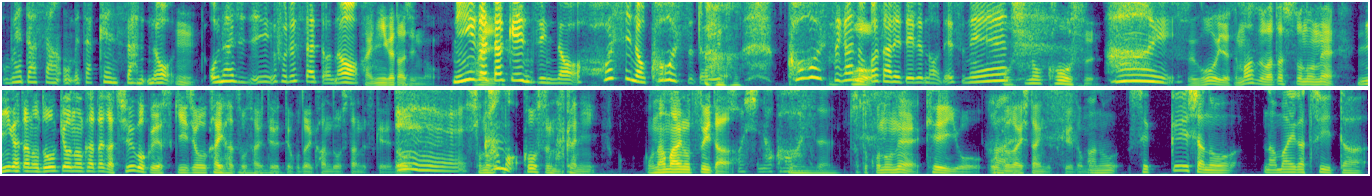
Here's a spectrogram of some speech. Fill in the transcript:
梅田さん梅田健さんの同じふるさとの、はい、新潟人の。新潟県人の星野コースという コースが残されているのですね。星野コース。はい。すごいです。まず私そのね新潟の同郷の方が中国でスキー場開発をされているということで感動したんですけれど、えー、しかも。コースの中にお名前のついた。星のコース、うん、ちょっとこのね経緯をお伺いしたいんですけれども、はい、あの設計者の名前がついた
